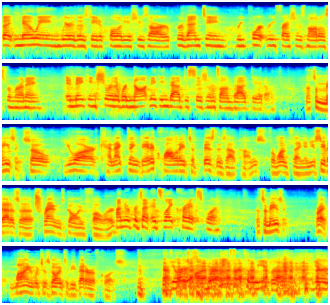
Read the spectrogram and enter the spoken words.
But knowing where those data quality issues are, preventing report refreshes models from running, and making sure that we're not making bad decisions on bad data. That's amazing. So you are connecting data quality to business outcomes, for one thing, and you see that as a trend going forward. 100%. It's like credit score. That's amazing. Right, mine, which is going to be better, of course. Yours, working for Collibra, your,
